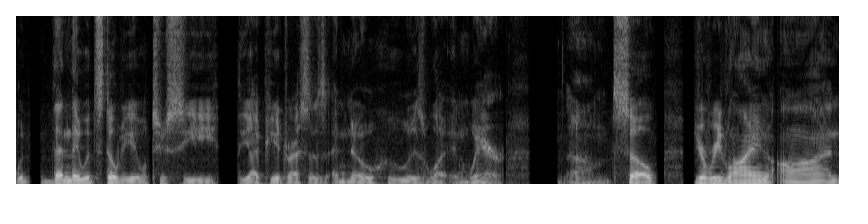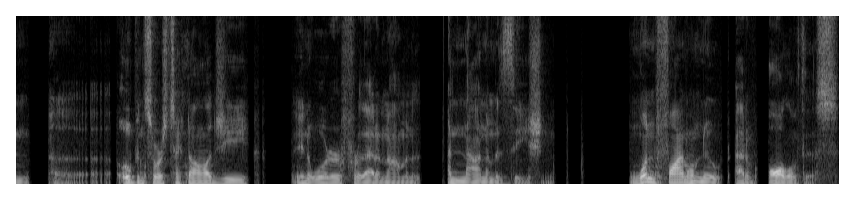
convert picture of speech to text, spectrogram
Would then they would still be able to see the IP addresses and know who is what and where. Um, so you're relying on uh, open source technology in order for that anonymization. One final note out of all of this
